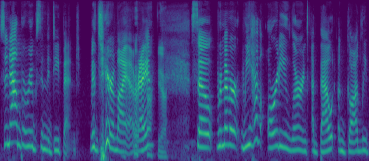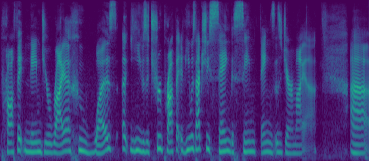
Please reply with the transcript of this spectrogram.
So now Baruch's in the deep end with Jeremiah, right? yeah. So remember, we have already learned about a godly prophet named Uriah who was, a, he was a true prophet and he was actually saying the same things as Jeremiah. Uh,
